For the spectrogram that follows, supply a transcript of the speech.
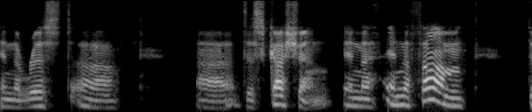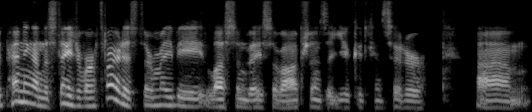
in the wrist uh, uh, discussion. In the in the thumb, depending on the stage of arthritis, there may be less invasive options that you could consider. Um,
